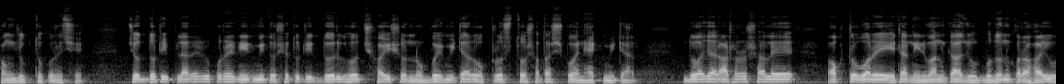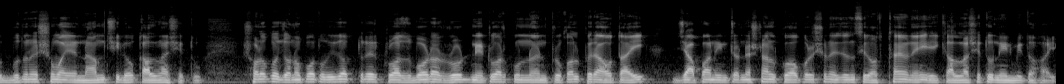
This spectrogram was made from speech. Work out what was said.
সংযুক্ত করেছে। চোদ্দোটি পিলারের উপরে নির্মিত সেতুটির দৈর্ঘ্য ছয়শো নব্বই মিটার ও প্রস্থ সাতাশ পয়েন্ট এক মিটার। দু হাজার আঠারো সালে অক্টোবরে এটা নির্মাণ কাজ উদ্বোধন করা হয়। উদ্বোধনের সময় এর নাম ছিল কালনা সেতু। সড়ক ও জনপথ অধিদপ্তরের ক্রস বর্ডার রোড নেটওয়ার্ক উন্নয়ন প্রকল্পের আওতায় জাপান ইন্টারন্যাশনাল কোঅপারেশন এজেন্সির অর্থায়নে এই কালনা সেতু নির্মিত হয়।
